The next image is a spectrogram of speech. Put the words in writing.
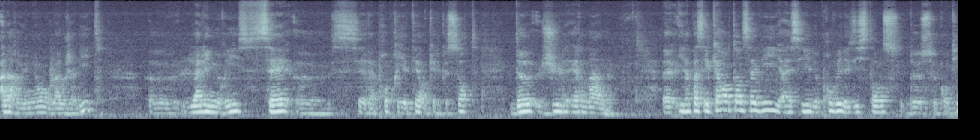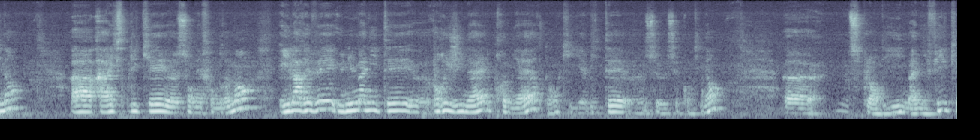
à la Réunion, là où j'habite, la lémurie, c'est la propriété en quelque sorte de Jules Hermann. il a passé 40 ans de sa vie à essayer de prouver l'existence de ce continent, a, expliqué euh, son effondrement. Et il a rêvé une humanité euh, originelle, première, donc qui habitait euh, ce, continent, splendide, magnifique,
